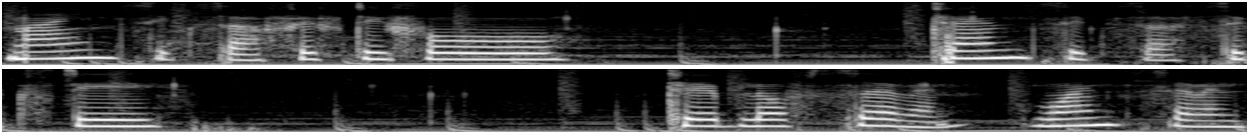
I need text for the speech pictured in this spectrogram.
9 6 are 54 10 6 are 60 table of 7 1 7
